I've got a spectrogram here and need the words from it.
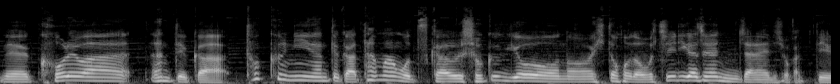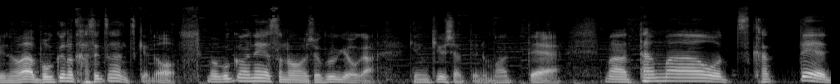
でこれは何ていうか特に何ていうか頭を使う職業の人ほど陥りがちなんじゃないでしょうかっていうのは僕の仮説なんですけど、まあ、僕はねその職業が研究者っていうのもあってまあ頭を使って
